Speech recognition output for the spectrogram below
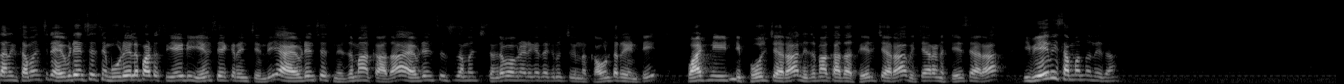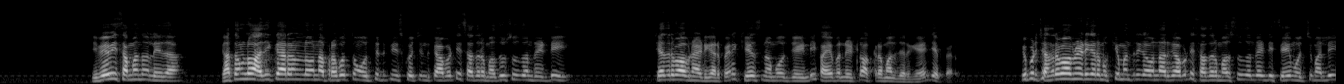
దానికి సంబంధించిన ఎవిడెన్సెస్ని మూడేళ్ళ పాటు సిఐడి ఏం సేకరించింది? ఆ ఎవిడెన్సెస్ నిజమా కాదా? ఆ ఎవిడెన్సెస్ సంబంధించి చంద్రబాబు నాయుడు గారి దగ్గర నుంచి ఉన్న కౌంటర్ ఏంటి? వాటిని వీటిని పోల్చారా? నిజమా కాదా? తేల్చారా? విచారణ చేశారా? ఇవేమీ సంబంధం లేదా? ఇవేమీ సంబంధం లేదా? గతంలో అధికారంలో ఉన్న ప్రభుత్వం ఒత్తిడి తీసుకొచ్చింది కాబట్టి సదరు మధుసూదన్ రెడ్డి చంద్రబాబు నాయుడు గారిపైన కేసు నమోదు చేయండి. ఫైబర్ నెట్లో అక్రమాలు జరిగాయని చెప్పారు. ఇప్పుడు చంద్రబాబు నాయుడు గారు ముఖ్యమంత్రిగా ఉన్నారు కాబట్టి సదరు మధుసూదన్ రెడ్డి సేమ్ వచ్చి మళ్ళీ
